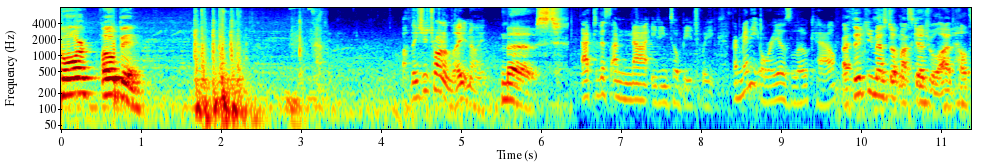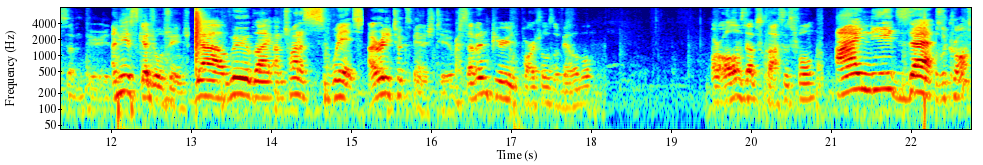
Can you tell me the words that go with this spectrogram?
Door open. I think she's trying to late night. Most. After this, I'm not eating till beach week. Are many Oreos low cal? I think you messed up my schedule. I have health seven period. I need a schedule change. Yeah, Lube, like, I'm trying to switch. I already took Spanish too. Are seven period partials available? Are all of Zep's classes full? I need Zep. Does lacrosse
